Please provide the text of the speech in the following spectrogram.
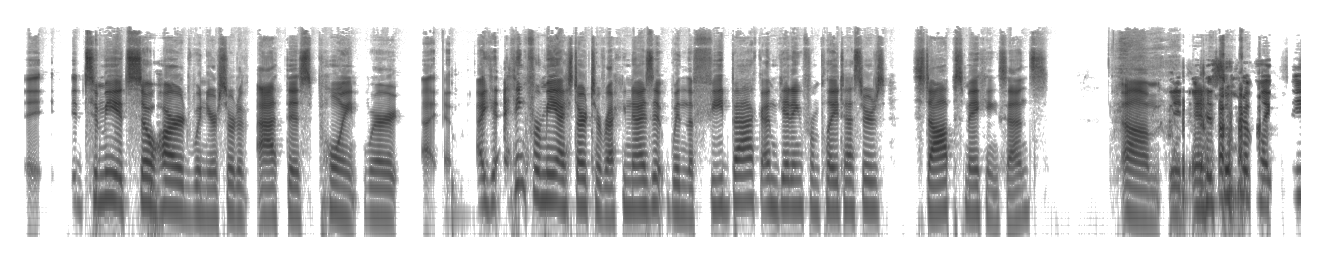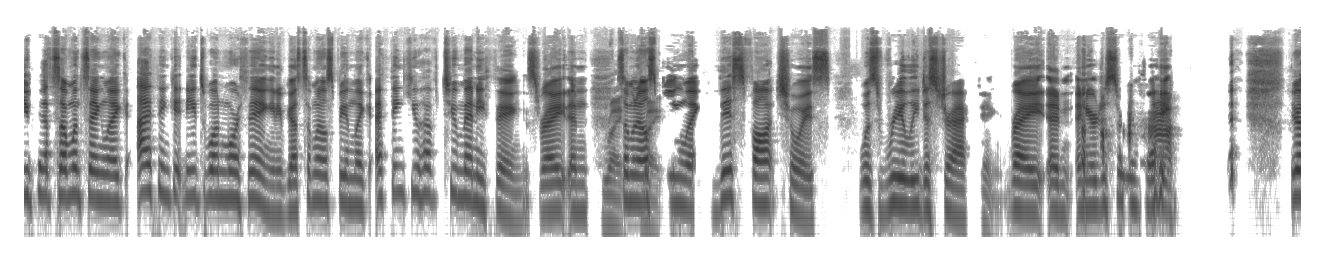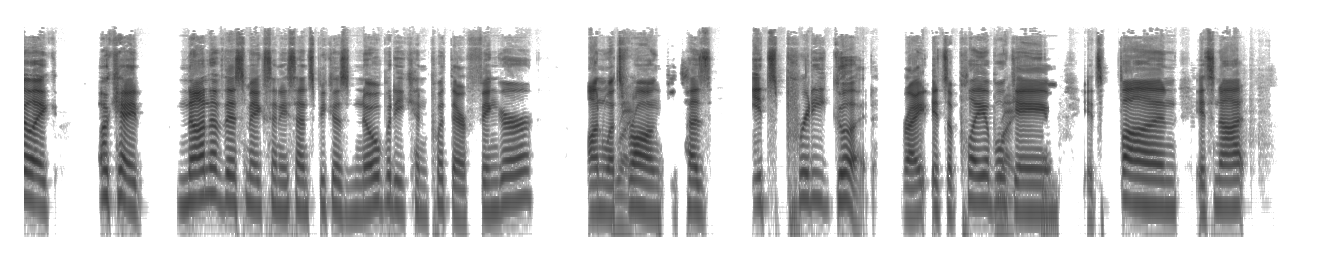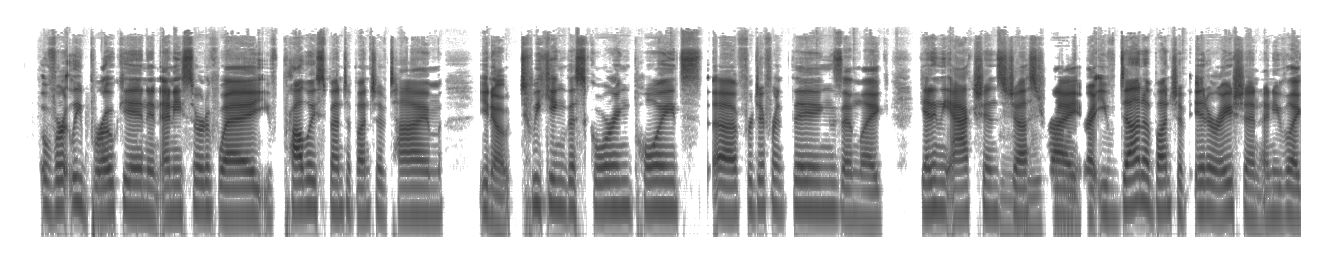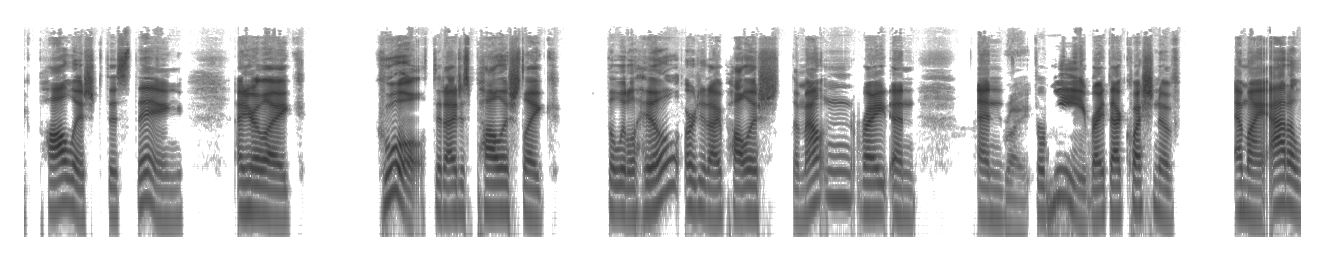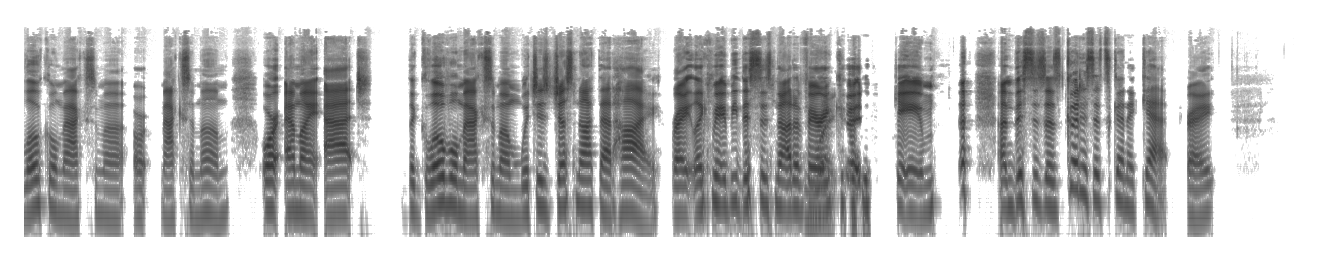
it, it- to me it's so hard when you're sort of at this point where I, I I think for me I start to recognize it when the feedback I'm getting from playtesters stops making sense. Um it, and it's sort of like you've got someone saying like I think it needs one more thing and you've got someone else being like I think you have too many things, right? And right someone else right. being like this font choice was really distracting, right? And and you're just sort of like you're like, okay, none of this makes any sense because nobody can put their finger on what's Right. wrong because it's pretty good, right? It's a playable Right. game, it's fun, it's not overtly broken in any sort of way. You've probably spent a bunch of time, you know, tweaking the scoring points uh, for different things and like getting the actions Mm-hmm. just right. Right. You've done a bunch of iteration and you've like polished this thing, and you're like, cool. Did I just polish like the little hill or did I polish the mountain? Right. And and Right. for me, right, that question of am I at a local maxima or maximum or am I at the global maximum, which is just not that high, right? Like maybe this is not a very Right. good game and this is as good as it's going to get, right?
